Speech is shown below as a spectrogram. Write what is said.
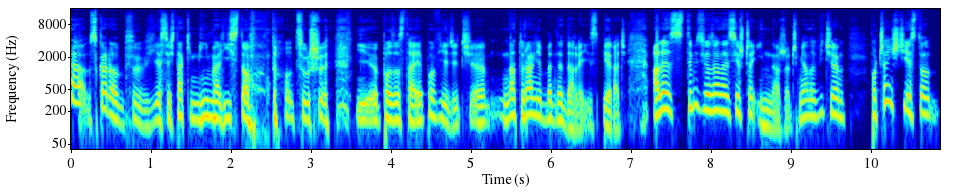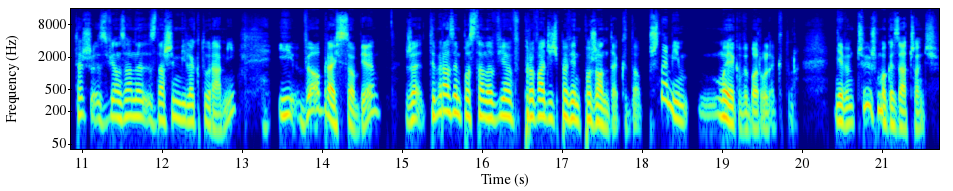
A skoro jesteś takim minimalistą, to cóż mi pozostaje powiedzieć. E, Naturalnie będę dalej zbierać. Ale z tym związana jest jeszcze inna rzecz. Mianowicie, po części jest to też związane z naszymi lekturami. I wyobraź sobie, że tym razem postanowiłem wprowadzić pewien porządek do przynajmniej mojego wyboru lektur. Nie wiem, czy już mogę zacząć.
